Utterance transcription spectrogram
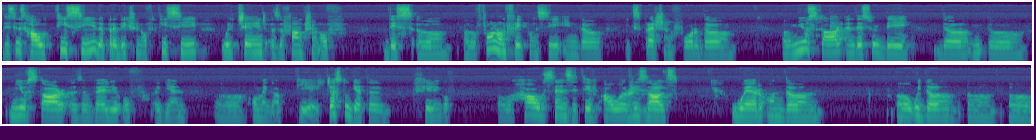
this is how TC, the prediction of TC, will change as a function of this uh, uh, phonon frequency in the expression for the uh, mu star, and this will be the mu star as a value of, again, omega pH, just to get a feeling of uh, how sensitive our results were on the uh, with the uh,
